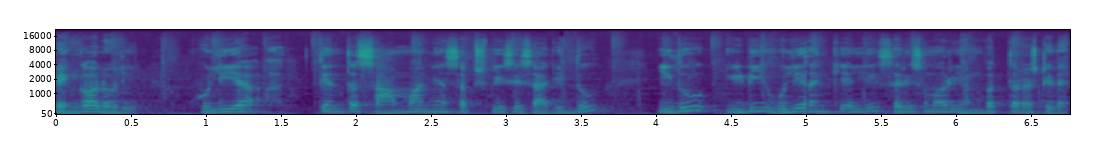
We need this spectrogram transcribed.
ಬೆಂಗಾಲ್ ಹುಲಿ, ಹುಲಿಯ ಅತ್ಯಂತ ಸಾಮಾನ್ಯ ಸಬ್ಸ್ಪೀಸೀಸ್ ಆಗಿದ್ದು, ಇದು ಇಡೀ ಹುಲಿಯ ಸಂಖ್ಯೆಯಲ್ಲಿ ಸರಿಸುಮಾರು ಎಂಬತ್ತರಷ್ಟಿದೆ.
